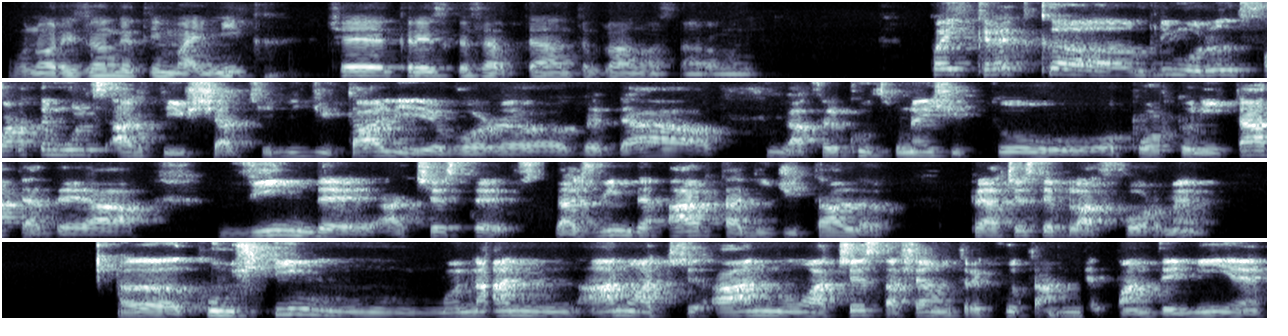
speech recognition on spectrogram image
un orizont de timp mai mic, ce crezi că s-ar putea întâmpla anul ăsta în România? Păi cred că, în primul rând, foarte mulți artiști și artiști digitali vor uh, vedea, la fel cum spuneai și tu, oportunitatea de a vinde aceste, de a-și vinde arta digitală pe aceste platforme. Cum știm, în an, anul, anul acesta și anul trecut, an de pandemie,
